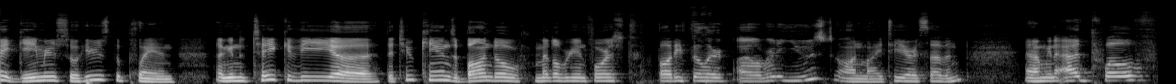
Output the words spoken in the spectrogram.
Hey gamers, so here's the plan. I'm going to take the uh, the two cans of Bondo metal reinforced body filler I already used on my TR7. And I'm going to add 12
